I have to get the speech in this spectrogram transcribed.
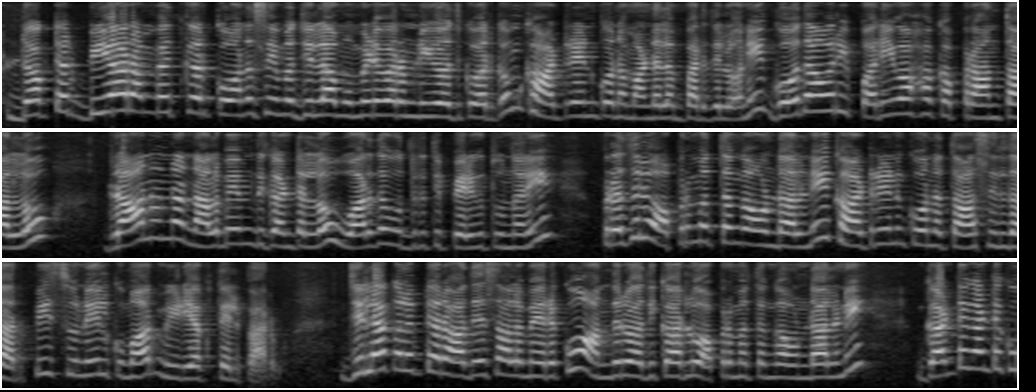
డాక్టర్ బిఆర్ అంబేద్కర్ కోనసీమ జిల్లా ముమ్మిడివరం నియోజకవర్గం కాట్రేన్కోన మండలం పరిధిలోని గోదావరి పరివాహక ప్రాంతాల్లో రానున్న నలభై ఎనిమిది గంటల్లో వరద ఉధృతి పెరుగుతుందని ప్రజలు అప్రమత్తంగా ఉండాలని కాట్రేన్కోన తహసీల్దార్ పి సునీల్ కుమార్ మీడియాకు తెలిపారు. జిల్లా కలెక్టర్ ఆదేశాల మేరకు అందరూ అధికారులు అప్రమత్తంగా ఉండాలని గంట గంటకు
